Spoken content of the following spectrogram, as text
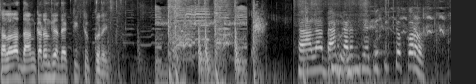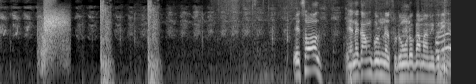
শালারা দান কাটন দিয়া দেখ টিকটক করে। শালা দান কারণ দিয়া তুই টিকটক করস। এ চল এনে কাম করুন না ছোট মোটো কাম আমি করি না।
